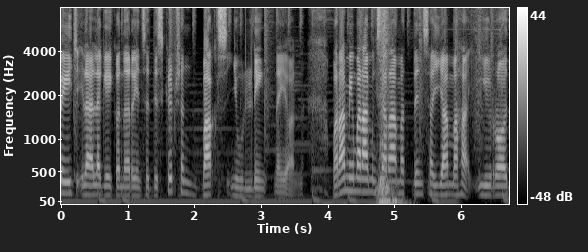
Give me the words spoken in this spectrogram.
page, ilalagay ko na rin sa description box yung link na yon. Maraming maraming salamat din sa Yamaha E-Rod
